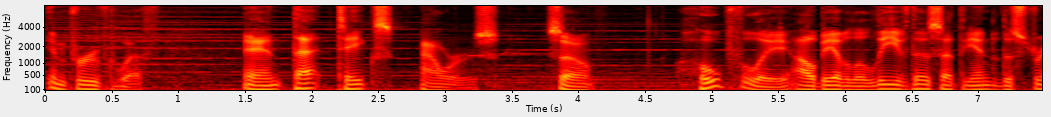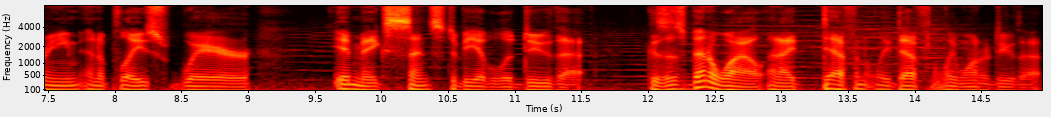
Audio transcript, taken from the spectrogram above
improved with. And that takes hours. So hopefully I'll be able to leave this at the end of the stream in a place where it makes sense to be able to do that. Because it's been a while, and I definitely, definitely want to do that.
